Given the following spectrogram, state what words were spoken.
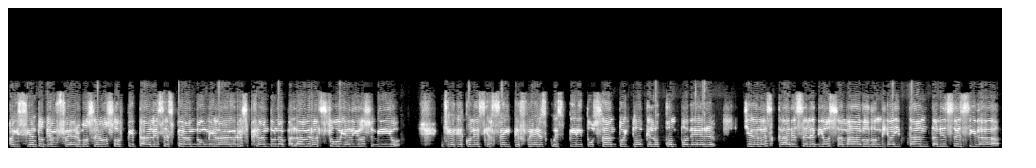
hay cientos de enfermos en los hospitales esperando un milagro, esperando una palabra suya, Dios mío. Llegue con ese aceite fresco, Espíritu Santo, y tóquelo con poder. Llega a las cárceles, Dios amado, donde hay tanta necesidad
